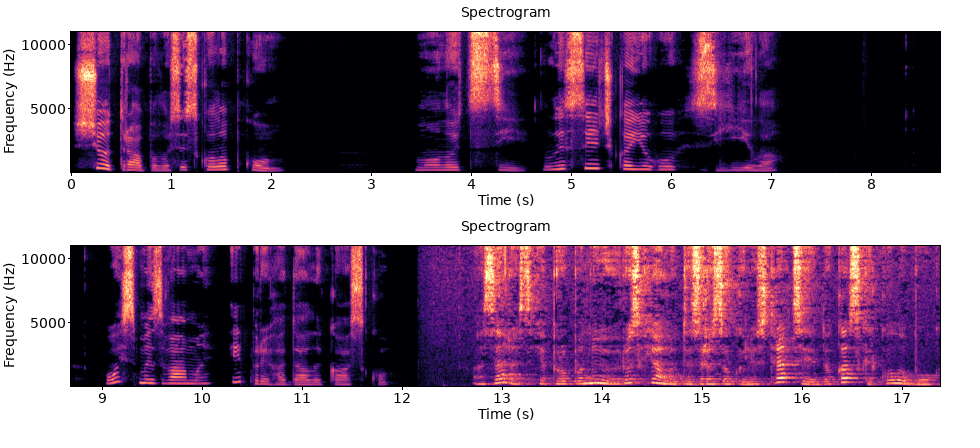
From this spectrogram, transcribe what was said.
Що трапилось із колобком? Молодці, лисичка його з'їла. Ось ми з вами і пригадали казку. А зараз я пропоную розглянути зразок ілюстрації до казки Колобок,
